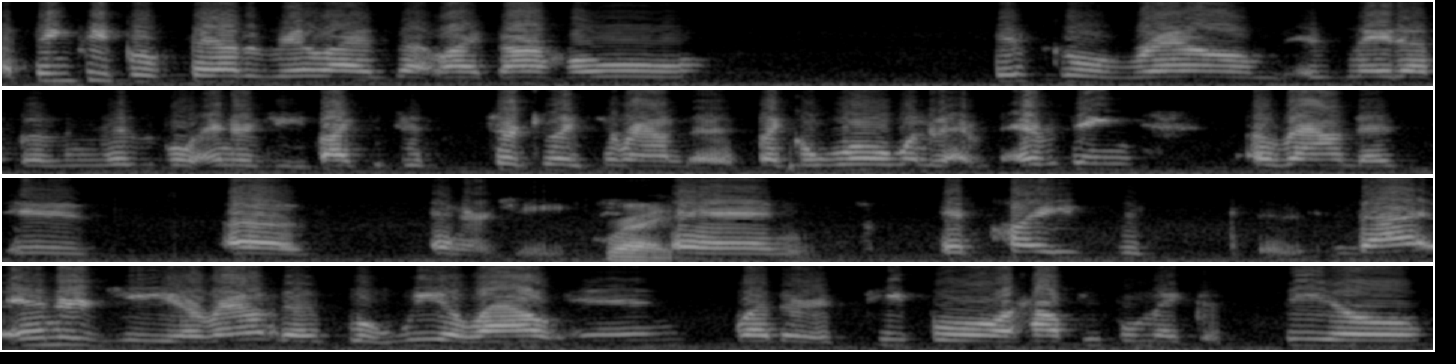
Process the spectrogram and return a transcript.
I think people fail to realize that like our whole physical realm is made up of invisible energy, like it just circulates around us, like a whirlwind. Everything around us is of energy, Right. And it plays the, that energy around us, what we allow in, whether it's people or how people make us feel,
